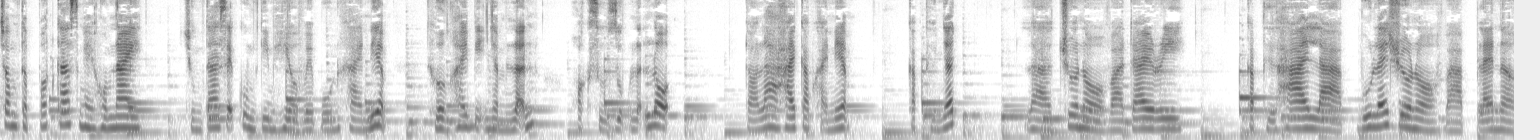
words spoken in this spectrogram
Trong tập podcast ngày hôm nay, chúng ta sẽ cùng tìm hiểu về bốn khái niệm thường hay bị nhầm lẫn hoặc sử dụng lẫn lộn. Đó là hai cặp khái niệm. Cặp thứ nhất là journal và diary. Cặp thứ hai là bullet journal và planner.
